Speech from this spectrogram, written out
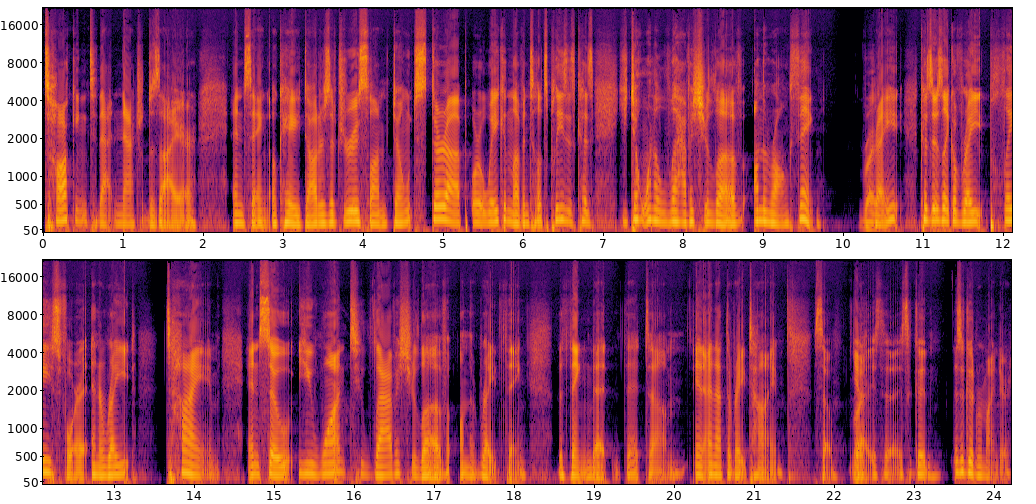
talking to that natural desire and saying, okay, daughters of Jerusalem, don't stir up or awaken love until it pleases because you don't want to lavish your love on the wrong thing Right. right? Because there's like a right place for it and a right time. And so you want to lavish your love on the right thing, the thing that that um and, and at the right time. So yeah, Right. it's a it's a good it's a good reminder.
